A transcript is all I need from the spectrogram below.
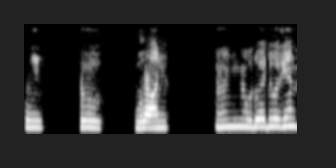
Three, two, one. Mm, what do I do again?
